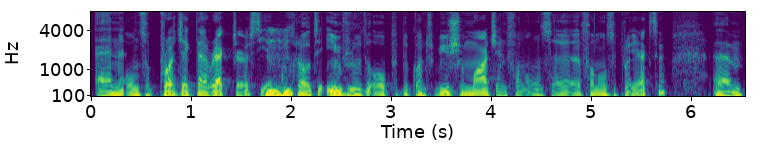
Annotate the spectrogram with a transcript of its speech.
En onze project directors, die hebben mhm. een grote invloed op de contribution margin van onze, van onze projecten. Um,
